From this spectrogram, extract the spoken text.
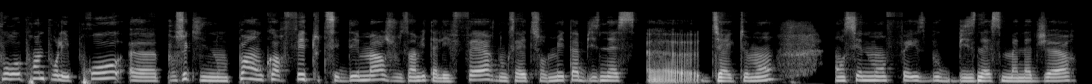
Pour reprendre pour les pros, euh, pour ceux qui n'ont pas encore fait toutes ces démarches, je vous invite à les faire. Donc, ça va être sur Meta Business euh, directement, anciennement Facebook Business Manager.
